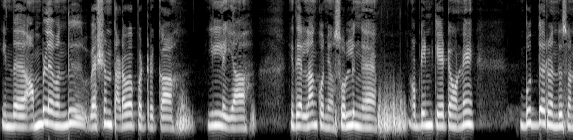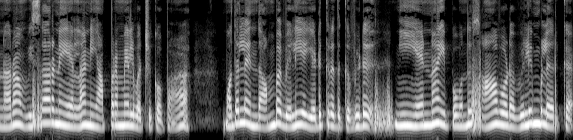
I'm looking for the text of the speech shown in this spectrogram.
இந்த அம்பில் வந்து விஷம் தடவப்பட்டிருக்கா? இல்லையா? இதெல்லாம் கொஞ்சம் சொல்லுங்க. அப்படின்னு கேட்ட உடனே புத்தர் வந்து சொன்னாராம் விசாரணையெல்லாம் நீ அப்புறமேல் வச்சுக்கோப்பா. முதல்ல இந்த அம்பை வெளியே எடுக்கிறதுக்கு விடு. நீ ஏன்னா இப்போ வந்து சாவோட விளிம்பில் இருக்க.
